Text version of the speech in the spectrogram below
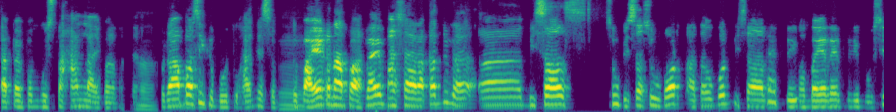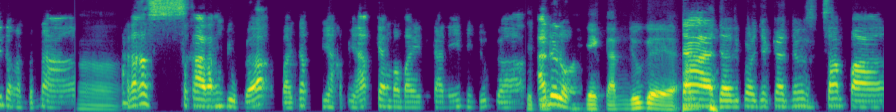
sampai pemusnahan lah ibaratnya. Ah. Berapa sih kebutuhannya Hmm. supaya kenapa? Supaya masyarakat juga eh, bisa su- bisa support ataupun bisa retri- membayar retribusi dengan benar. ah. Karena kan sekarang juga banyak pihak-pihak yang memainkan ini juga. Jadi Ada loh. proyekan juga ya. Nah, dari proyeknya sampah.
